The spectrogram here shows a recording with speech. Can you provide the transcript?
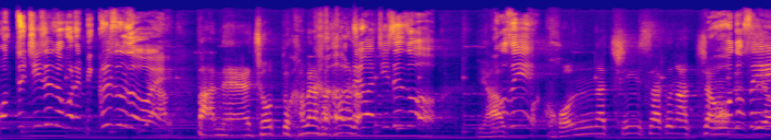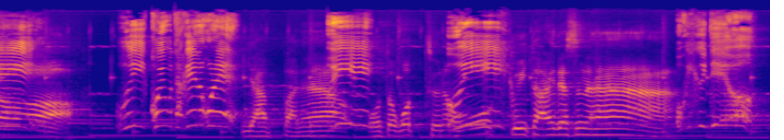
本当に小さいぞこれ。びっくりするぞおい。やっぱねちょっとカメラさんカメ俺ラさは小さいぞ。んやっぱこんな小さくなっちゃうんですよ。うい声も高いのこれ。やっぱね男っていうのは大きくいたいですね。大きく言ってよ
